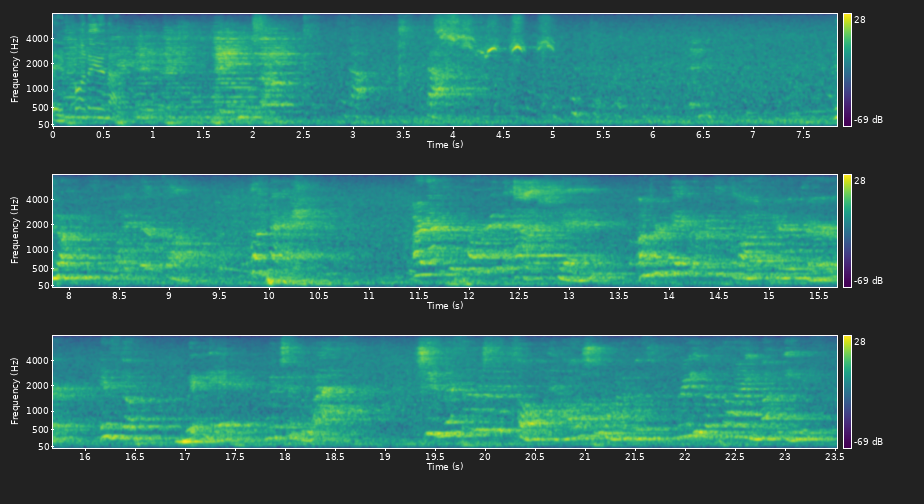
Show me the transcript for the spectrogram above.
day, funny enough. Our next performer is Ashton. Her favorite Wizard of Oz character is the Wicked Witch of the West. She misunderstood and all she wanted was to free the flying monkeys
